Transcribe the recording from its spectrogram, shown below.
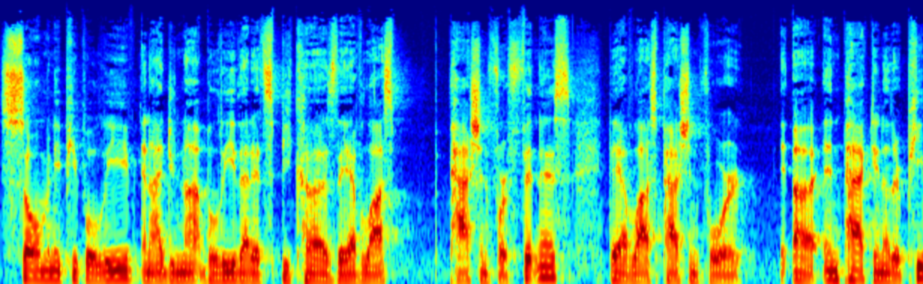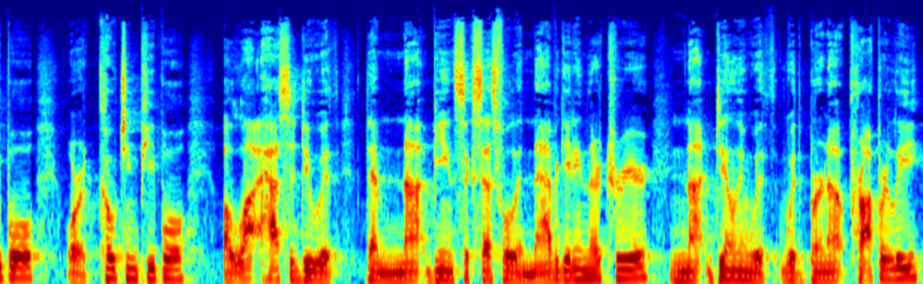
So many people leave, and I do not believe that it's because they have lost passion for fitness, they have lost passion for uh, impacting other people or coaching people. A lot has to do with them not being successful in navigating their career, not dealing with with burnout properly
